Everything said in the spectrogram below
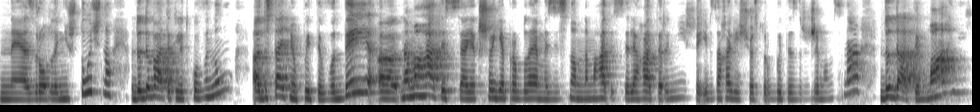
не зроблені штучно. Додавати клітковину. Достатньо пити води, намагатися, якщо є проблеми зі сном, намагатися лягати раніше і взагалі щось робити з режимом сна, додати магній.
